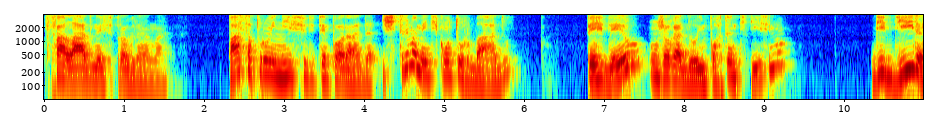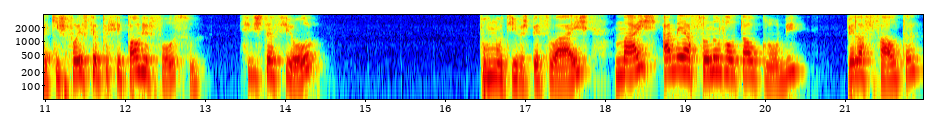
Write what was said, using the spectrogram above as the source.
falado nesse programa passa por um início de temporada extremamente conturbado, perdeu um jogador importantíssimo. Didira, que foi o seu principal reforço, se distanciou por motivos pessoais, mas ameaçou não voltar ao clube pela falta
